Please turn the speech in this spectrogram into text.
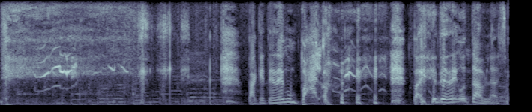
para que te den un palo, para que te den un tablazo.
